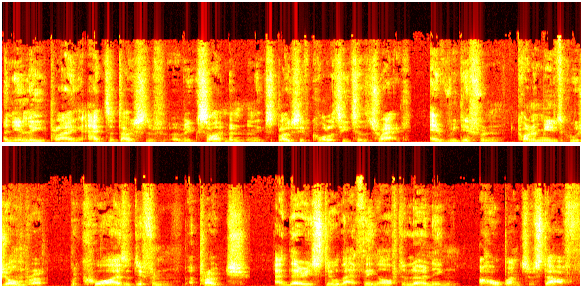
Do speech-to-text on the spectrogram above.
and your lead playing adds a dose of, of excitement and explosive quality to the track. Every different kind of musical genre requires a different approach. And there is still that thing after learning a whole bunch of stuff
